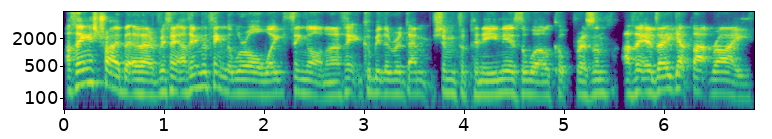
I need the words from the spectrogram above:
I think it's try a bit of everything. I think the thing that we're all waiting on, and I think it could be the redemption for Panini, is the World Cup Prizm. I think if they get that right,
